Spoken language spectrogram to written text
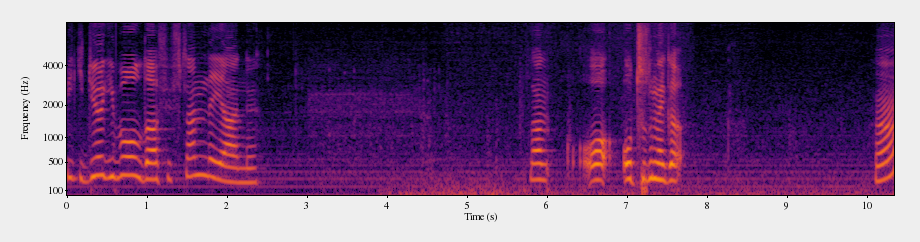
Bir gidiyor gibi oldu hafiften de yani. Lan o 30 mega Ha?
